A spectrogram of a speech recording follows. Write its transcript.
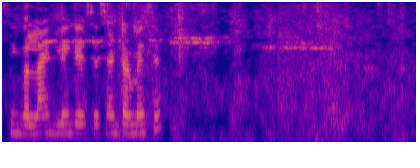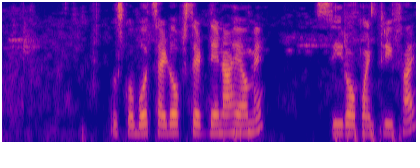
सिंगल लाइन लेंगे इसे सेंटर में से। उसको बोथ साइड ऑफ़ सेट देना है हमें zero point three five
